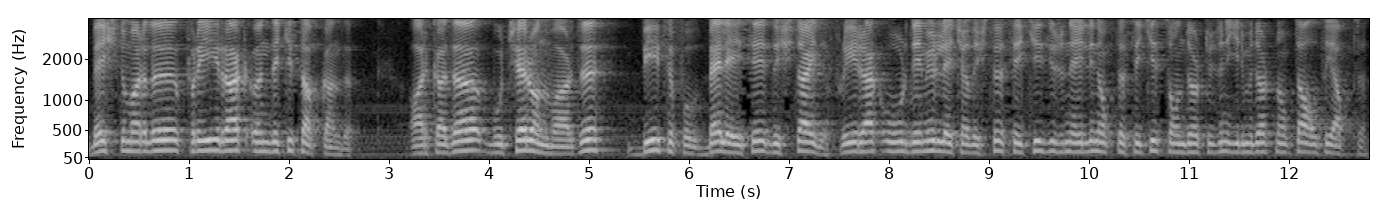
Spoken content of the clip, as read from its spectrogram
Beş numaralı Free Rock öndeki safkandı. Arkada Bucheron vardı. Beautiful Bele ise dıştaydı. Free Rock Uğur Demir'le çalıştı. 800'ün 50.8 son 400'ünü 24.6 yaptı.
